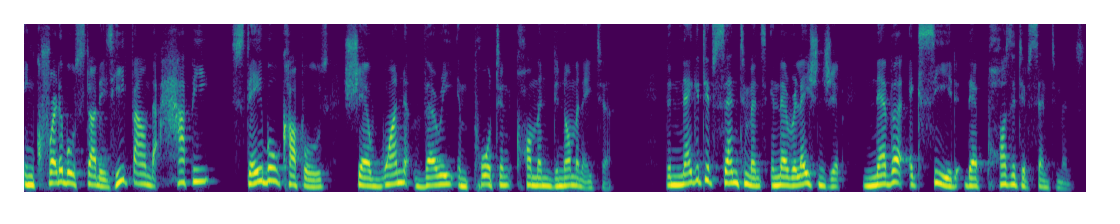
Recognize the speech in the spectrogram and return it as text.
incredible studies, he found that happy, Stable couples share one very important common denominator. The negative sentiments in their relationship never exceed their positive sentiments.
